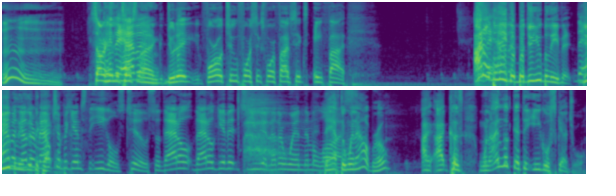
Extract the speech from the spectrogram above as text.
Mm. Sorry, hit the text line. Do they 402 464 5685? I don't believe a- it, but do you believe it? They do have believe another matchup Cowboys- against the Eagles too, so that'll that'll give it to you another win, them a loss. They have to win out, bro. I, I, because when I looked at the Eagles schedule,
